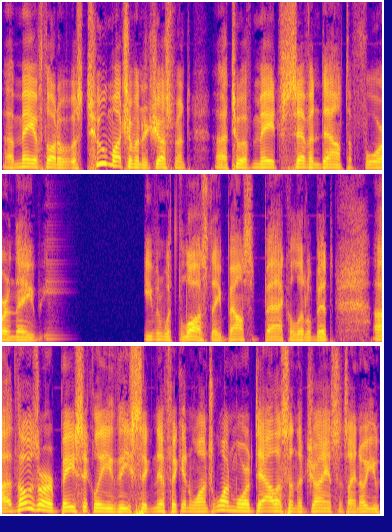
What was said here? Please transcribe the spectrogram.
uh, may have thought it was too much of an adjustment uh, to have made seven down to four, and they even with the loss, they bounced back a little bit. Uh, those are basically the significant ones. One more, Dallas and the Giants, since I know you,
